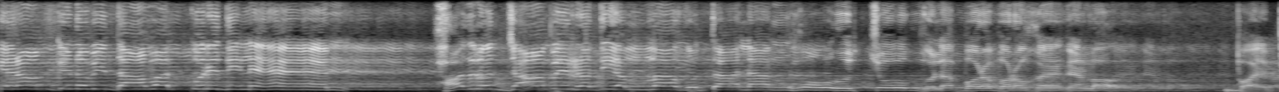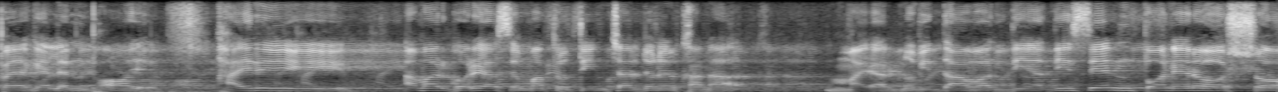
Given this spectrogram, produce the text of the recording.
কেরামকে নবী দাওয়াত করে দিলেন। হজরত জাবির রাদি আল্লাহ চোখগুলা বড় বড় হয়ে গেল। ভয় পেয়ে গেলেন, ভয়। হাইরে আমার ঘরে আছে মাত্র তিন, চার জনের খানা। মায়ার নবী দাওয়াত দিয়া দিছেন পনেরোশো।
